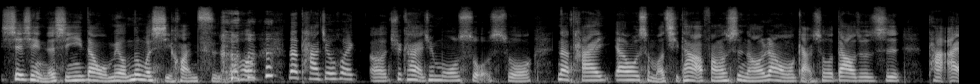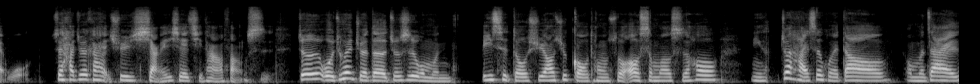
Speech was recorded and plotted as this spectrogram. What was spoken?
谢谢你的心意，但我没有那么喜欢吃。然后那他就会呃去开始去摸索说，那他要用什么其他的方式，然后让我感受到就是他爱我。所以他就会开始去想一些其他的方式，就是我就会觉得，就是我们彼此都需要去沟通说，哦，什么时候你就还是回到我们在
